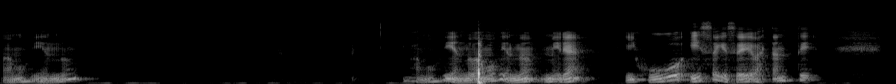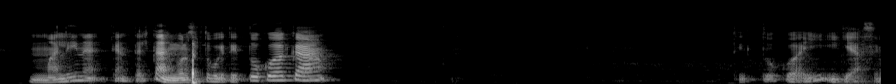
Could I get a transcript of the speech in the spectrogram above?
Vamos viendo. Vamos viendo, vamos viendo. Mira y jugó esa que se ve bastante Malena canta el tango, ¿no es cierto? Porque te toco acá, te toco ahí y ¿qué hace?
